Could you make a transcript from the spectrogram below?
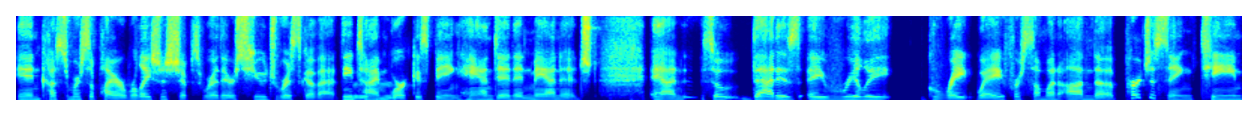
in customer supplier relationships where there's huge risk of it. Anytime mm-hmm. Work is being handed and managed. And so that is a really great way for someone on the purchasing team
